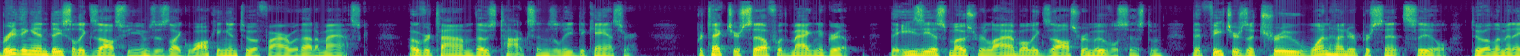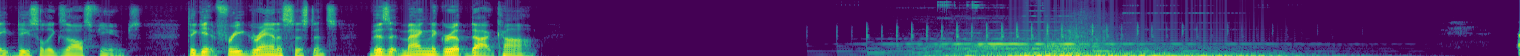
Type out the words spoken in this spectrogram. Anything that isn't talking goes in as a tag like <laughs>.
Breathing in diesel exhaust fumes is like walking into a fire without a mask. Over time, those toxins lead to cancer. Protect yourself with MagneGrip, the easiest, most reliable exhaust removal system that features a true 100% seal to eliminate diesel exhaust fumes. To get free grant assistance, visit magnegrip.com.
